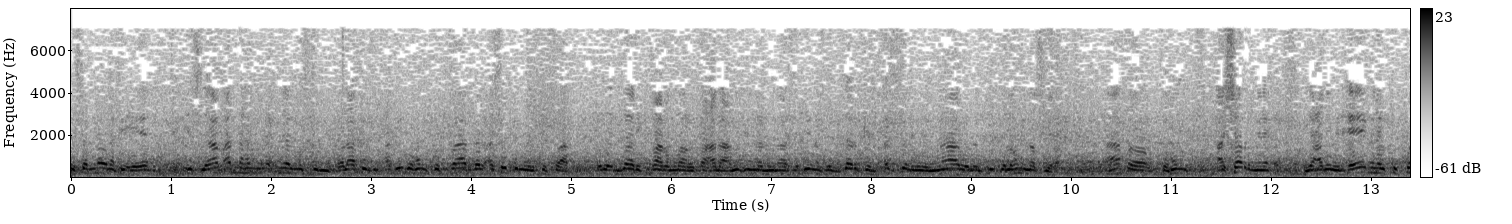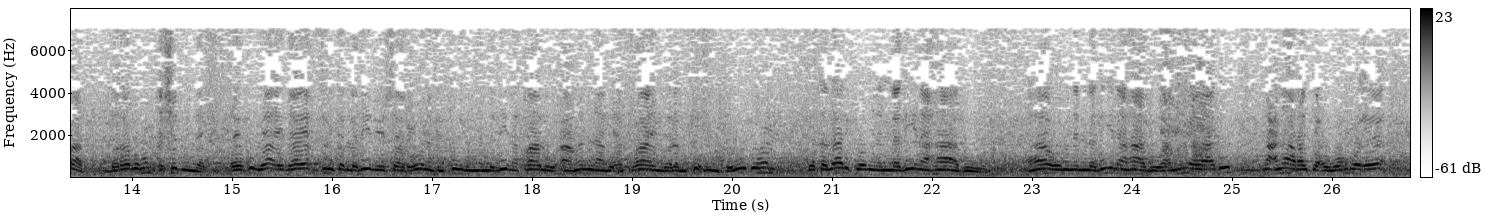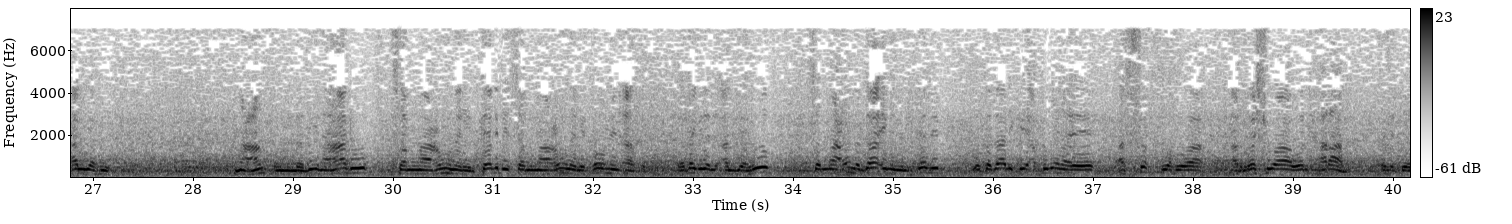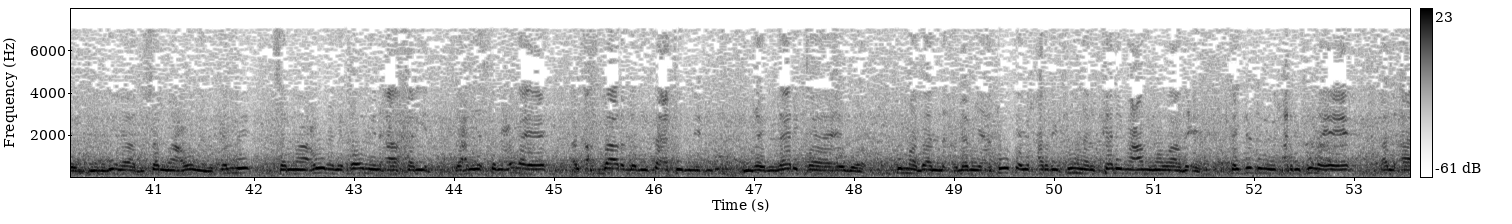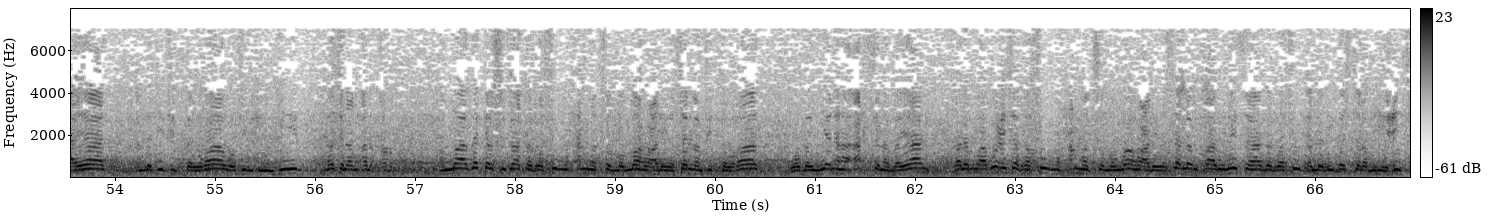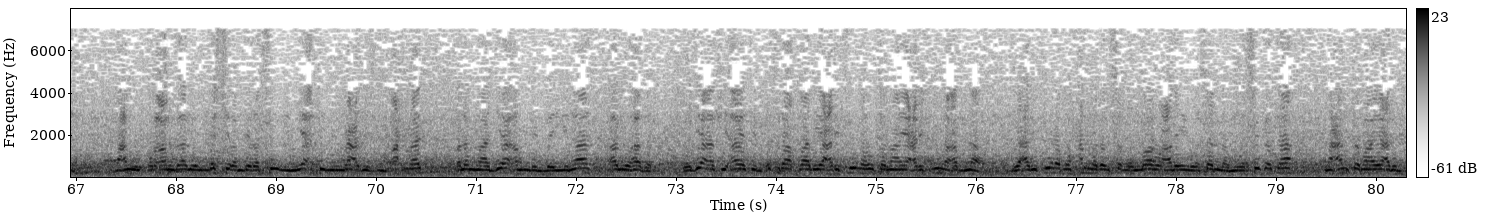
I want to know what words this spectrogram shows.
يسمون في إيه؟ في الإسلام أنهم من المسلمين ولكن في الحقيقة هم كفار بل أشد من الكفار. ولذلك قال الله تعالى عنهم إن المنافقين في الدرك الأسفل من النار ولن تجد لهم نصيرا. ها فهم أشر من يعني من إيه؟ من الكفار. ضررهم أشد من ذلك. فيقول يا لا يحزنك الذين يسارعون في الكفر من الذين قالوا آمنا بأفواههم ولم تؤمن قلوبهم وكذلك ومن الذين هادوا. ها ومن الذين هادوا. يعني هادوا؟ معناه رجعوا وهم إيه؟ اليهود. نعم ومن الذين هادوا سماعون للكذب سماعون لقوم آخر. وتجد اليهود سماعون دائما للكذب وكذلك يأكلون إيه؟ السحت وهو الرشوة والحرام. الذين سماعون للكذب سماعون لقوم آخرين. يعني يستمعون إيه الأخبار التي تأتي من غير ذلك ثم قال لم يأتوك يحرفون الكلمة عن مواضعه. تجدهم يحرفون إيه؟ الآيات التي في التوراة وفي الإنجيل. مثلا الله ذكر صفات الرسول محمد صلى الله عليه وسلم في التوراة وبينها أحسن بيان. فلما بعث الرسول محمد صلى الله عليه وسلم قالوا ليس هذا الرسول الذي بشر به عيسى. مع أن القرآن قال مبشرا برسول يأتي من بعد اسمه أحمد. فلما جاءهم بالبينات قالوا هذا. وجاء في آية أخرى قال يعرفونه كما يعرفون أبناء يعرفون محمدا صلى الله عليه وسلم وصفته نعم كما يعرف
